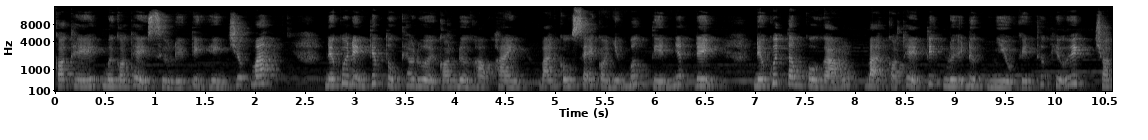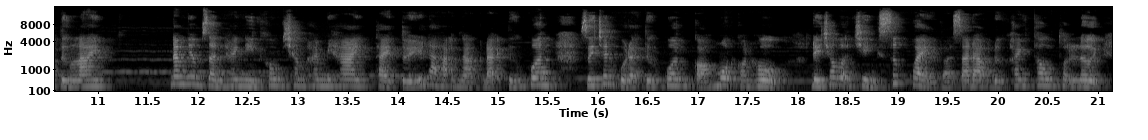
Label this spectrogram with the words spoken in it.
có thế mới có thể xử lý tình hình trước mắt. Nếu quyết định tiếp tục theo đuổi con đường học hành, bạn cũng sẽ có những bước tiến nhất định. Nếu quyết tâm cố gắng, bạn có thể tích lũy được nhiều kiến thức hữu ích cho tương lai. Năm nhâm dần 2022, Thái Tuế là hạ ngạc đại tướng quân, dưới chân của đại tướng quân có một con hổ. Để cho vận trình sức khỏe và gia đạo được hanh thông thuận lợi,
